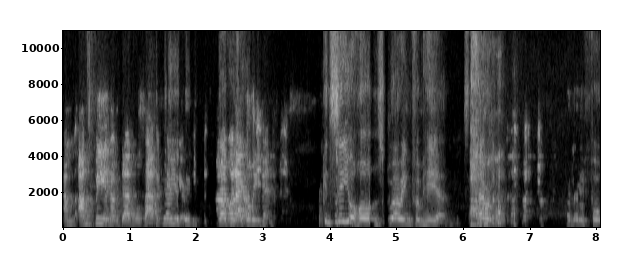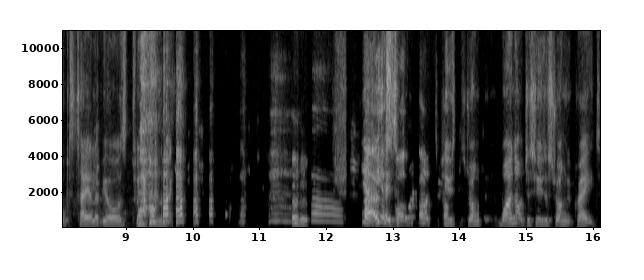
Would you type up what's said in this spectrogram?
I'm, I'm being a devil's advocate here. Not what I believe in. I can see your horns growing from here. It's terrible. a little forked tail of yours twisting in the back. yeah. Uh, okay. So why not uh, use the stronger? Why not just use a stronger crate?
